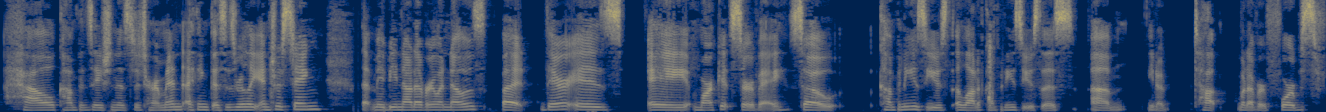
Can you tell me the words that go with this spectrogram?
how compensation is determined. I think this is really interesting that maybe not everyone knows, but there is a market survey. So companies use a lot of companies use this. Um, you know, top whatever Forbes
